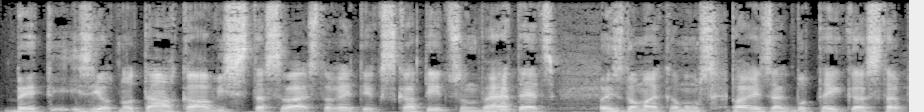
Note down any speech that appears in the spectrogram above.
Bet izjūt no tā, kā viss tas vēsturē tiek skatīts un vērtēts, es domāju, ka mums pareizāk būtu teikt, ka starp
